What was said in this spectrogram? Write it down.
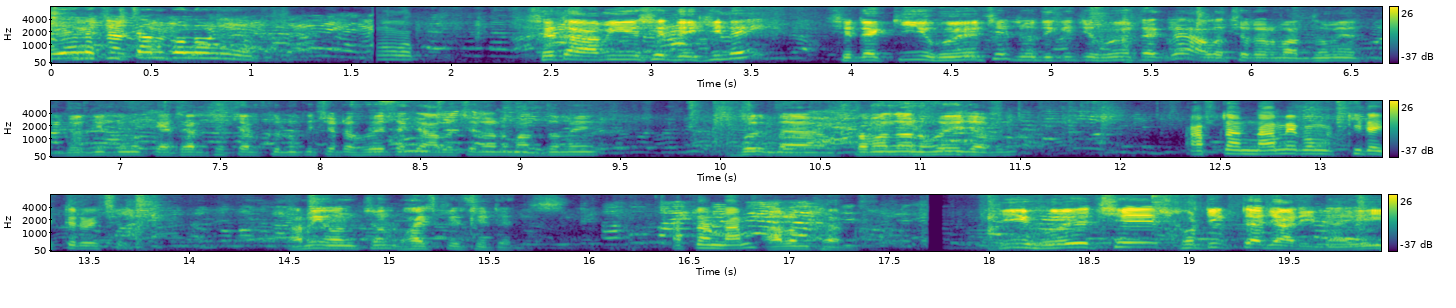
এই হলো খ্রিস্টান কলোনি। সেটা আমি এসে দেখি নাই। সেটা কি হয়েছে? যদি কিছু হয়ে থাকলে আলোচনার মাধ্যমে যদি কোনো ক্যাচাল ফেচাল কোনো কিছুটা হয়ে থাকে আলোচনার মাধ্যমে সমাধান হয়ে যাবে। আপনার নাম এবং কি দায়িত্ব রয়েছে? আমি অঞ্চল ভাইস প্রেসিডেন্ট। আপনার নাম? আলম খান। কি হয়েছে সঠিকটা জানি না। এই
